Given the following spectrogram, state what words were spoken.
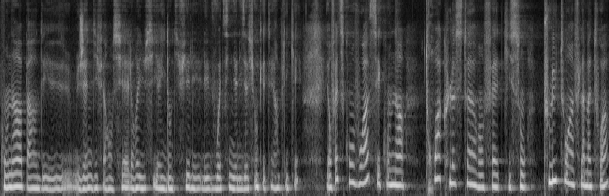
qu'on a par des gènes différentiels réussi à identifier les voies de signalisation qui étaient impliquées. Et en fait, ce qu'on voit, c'est qu'on a trois clusters en fait qui sont plutôt inflammatoires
